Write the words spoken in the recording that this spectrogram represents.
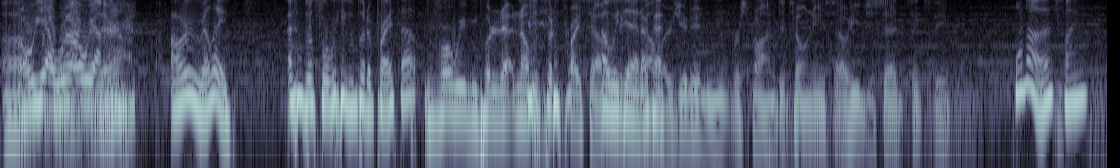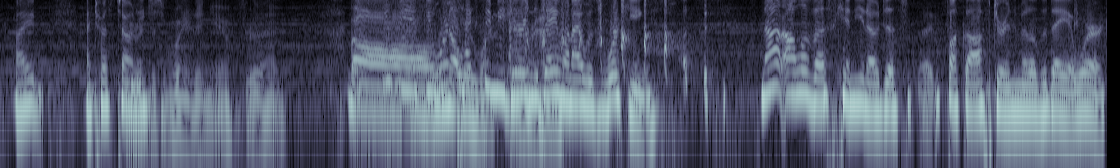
Uh, oh, yeah. Where are we on there? that? Oh, really? Before we even put a price out? Before we even put it out, no, we put a price out. Oh, we did, okay. You didn't respond to Tony, so he just said sixty. Well, no, that's fine. I I trust We Tony. were disappointed in you for that. Excuse me, if you Oh, weren't no, we texting weren't, me during the day when I was working. not all of us can, you know, just uh, fuck off during the middle of the day at work.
